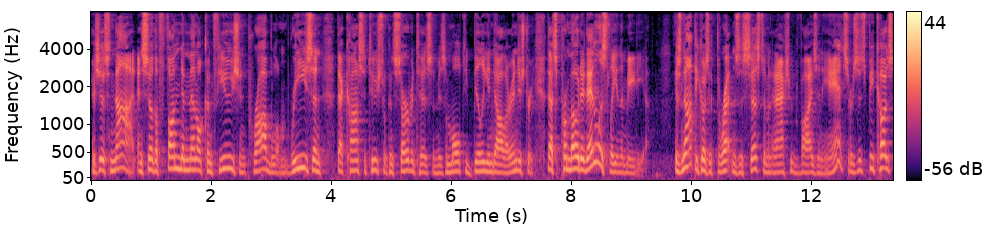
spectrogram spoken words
It's just not. And so the fundamental confusion, problem, reason that constitutional conservatism is a multi billion dollar industry that's promoted endlessly in the media is not because it threatens the system and it actually provides any answers. It's because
